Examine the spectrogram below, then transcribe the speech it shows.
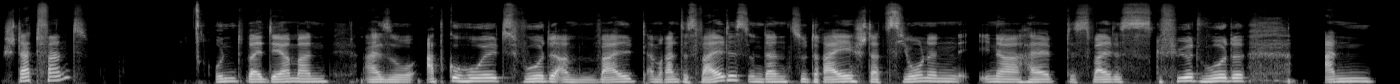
stattfand und bei der man also abgeholt wurde am Wald, am Rand des Waldes und dann zu drei Stationen innerhalb des Waldes geführt wurde, an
